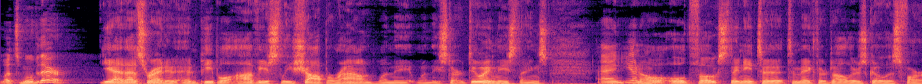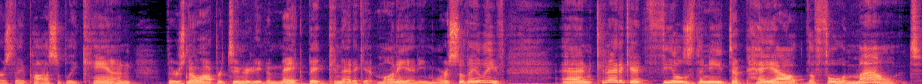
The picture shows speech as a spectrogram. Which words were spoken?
let's move there. Yeah, that's right. And, people obviously shop around when they when they start doing these things. And you know, old folks, they need to to make their dollars go as far as they possibly can. There's no opportunity to make big Connecticut money anymore, so they leave. And Connecticut feels the need to pay out the full amount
